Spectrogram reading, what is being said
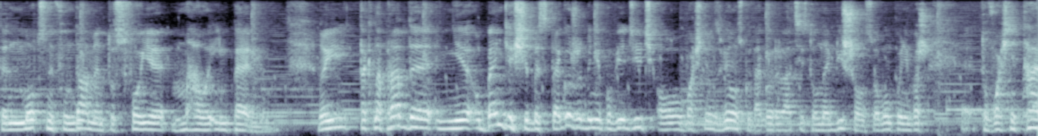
ten mocny fundament, to swoje małe imperium. No i tak naprawdę nie obędzie się bez tego, żeby nie powiedzieć o właśnie o związku, tak, o relacji z tą najbliższą osobą, ponieważ e, to właśnie ta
